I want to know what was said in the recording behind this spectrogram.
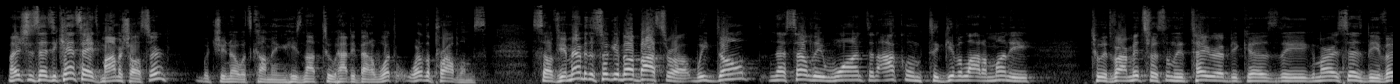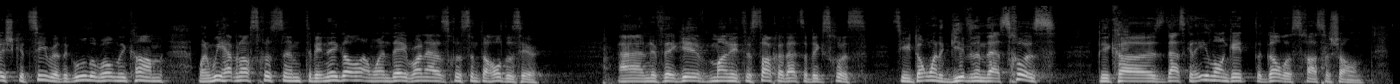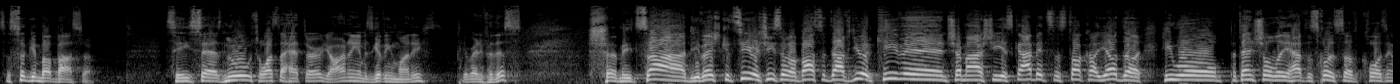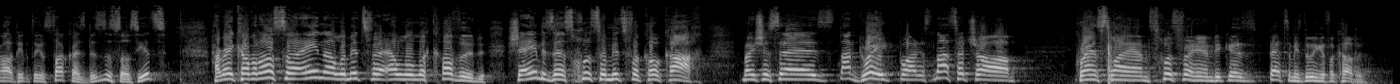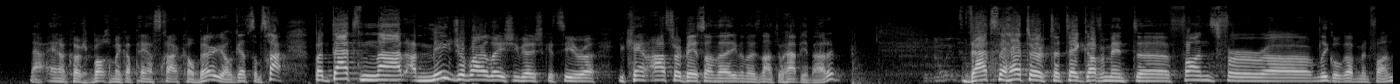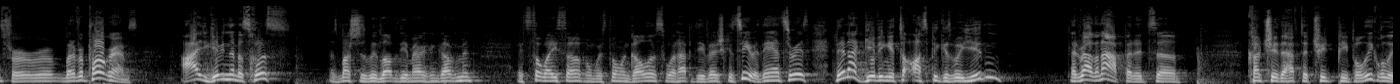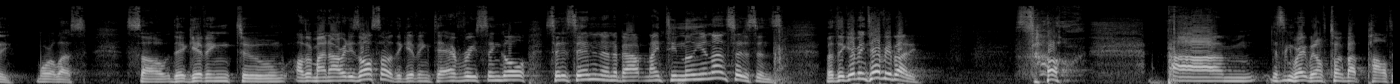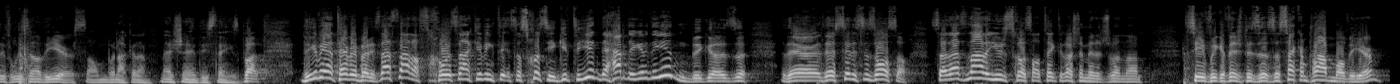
Mamish says you can't say it's mamish also, which you know what's coming. He's not too happy about it. What, what are the problems? So if you remember the sugi about Basra, we don't necessarily want an akum to give a lot of money to a Dvar Mitzvah, the Torah, because the Gemara says, Bivesh Ketzira, the Gula will only come when we have enough chusim to be nigel and when they run out of chusim to hold us here. And if they give money to Staka, that's a big schus. So you don't want to give them that schus because that's going to elongate the gullus chas shalom. So sugim babasa. So he says, no, so what's the heter? Yarnim is giving money. Get ready for this. He will potentially have the schus of causing a lot of people to get stuck as business associates. Moshe says, not great, but it's not such a grand slam schus for him because Betzim is doing it for covered. Now, Enokosh Baruch make a pay schar kolber, you'll get some schar. But that's not a major violation of Yesh. You can't ask based on that, even though he's not too happy about it. That's the heter to take government uh, funds for, uh, legal government funds for uh, whatever programs. Ah, you're giving them a schus? As much as we love the American government, it's still Esav and we're still in Gullus. What happened to Yesh Ketzira? The answer is, they're not giving it to us because we're Yidden. They'd rather not, but it's a country that have to treat people equally, more or less. So they're giving to other minorities also. They're giving to every single citizen and about 19 million non citizens. But they're giving to everybody. So um, this is great. We don't talk about politics at least another year, so we're not going to mention any of these things. But they're giving out to everybody. That's not a schus. It's not giving. To, it's a schus. You give to Yidden. They have to give it to Yidden because uh, they're they're citizens also. So that's not a huge schus. I'll take the question a minute. Want to see if we can finish. Because there's a second problem over here.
